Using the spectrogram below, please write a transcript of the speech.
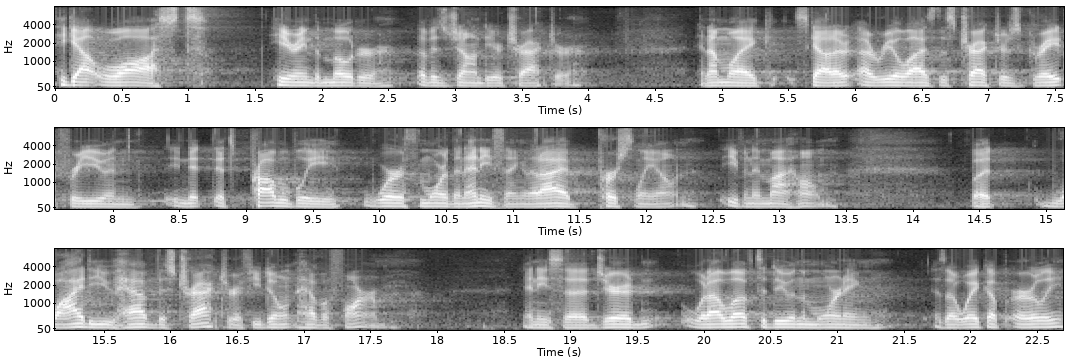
He got lost hearing the motor of his John Deere tractor. And I'm like, Scott, I, I realize this tractor is great for you, and, and it, it's probably worth more than anything that I personally own, even in my home. But why do you have this tractor if you don't have a farm? And he said, Jared, what I love to do in the morning is I wake up early,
